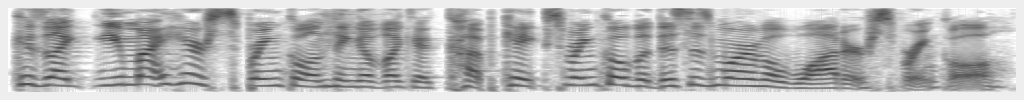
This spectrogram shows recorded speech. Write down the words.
Because like you might hear sprinkle and think of like a cupcake sprinkle, but this is more of a water sprinkle.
